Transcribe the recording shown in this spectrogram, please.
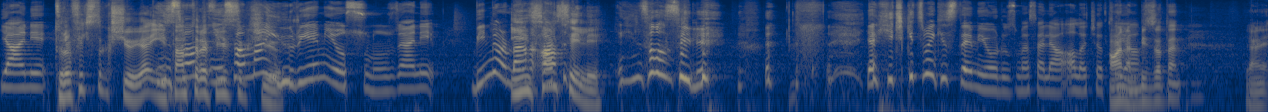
Yani Trafik sıkışıyor ya. İnsan, trafiği insandan sıkışıyor. yürüyemiyorsunuz. Yani bilmiyorum ben İnsan artık seli. insan seli. ya hiç gitmek istemiyoruz mesela Alaçatı'ya. Aynen biz zaten yani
